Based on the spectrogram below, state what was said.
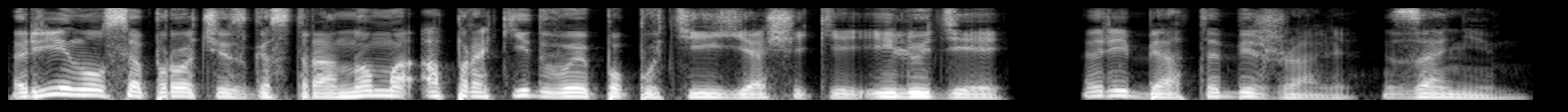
ринулся прочь из гастронома, опрокидывая по пути ящики и людей. Ребята бежали за ним.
